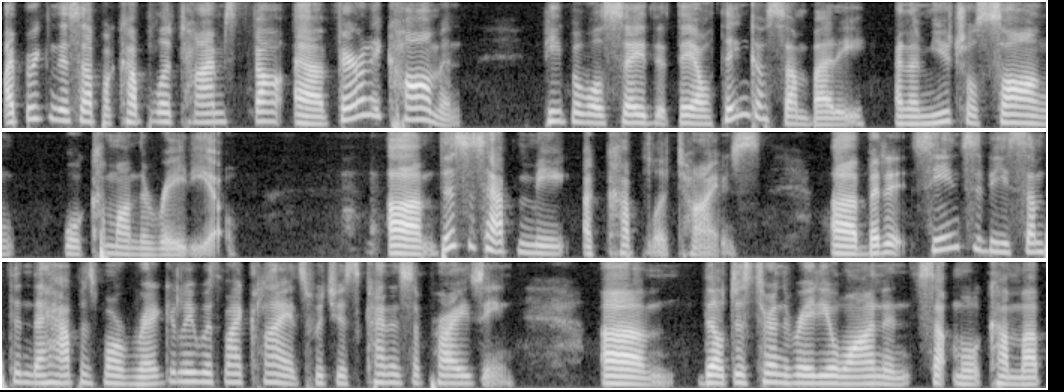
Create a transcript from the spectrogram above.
I bring this up a couple of times. Uh, fairly common. People will say that they'll think of somebody, and a mutual song will come on the radio. Um, this has happened to me a couple of times, uh, but it seems to be something that happens more regularly with my clients, which is kind of surprising. Um, they'll just turn the radio on and something will come up,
